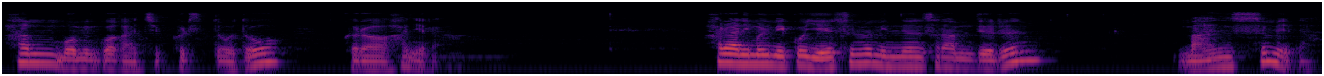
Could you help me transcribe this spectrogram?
한 몸인과 같이 그리스도도 그러하니라. 하나님을 믿고 예수를 믿는 사람들은 많습니다.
